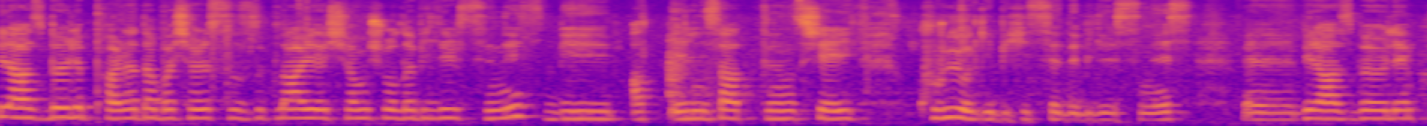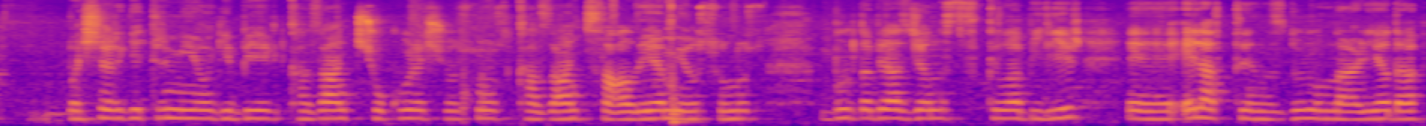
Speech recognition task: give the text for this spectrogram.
biraz böyle parada başarısızlıklar yaşamış olabilirsiniz. Bir at, elinize attığınız şey kuruyor gibi hissedebilirsiniz. Ee, biraz böyle başarı getirmiyor gibi kazanç çok uğraşıyorsunuz, kazanç sağlayamıyorsunuz. Burada biraz canı sıkılabilir. Ee, el attığınız durumlar ya da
